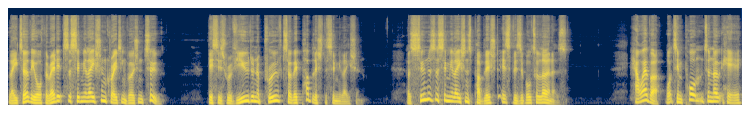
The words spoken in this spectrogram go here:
Later, the author edits the simulation creating version 2. This is reviewed and approved so they publish the simulation. As soon as the simulation is published, it's visible to learners. However, what's important to note here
